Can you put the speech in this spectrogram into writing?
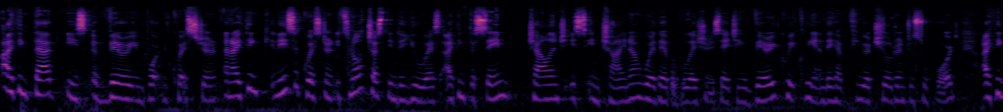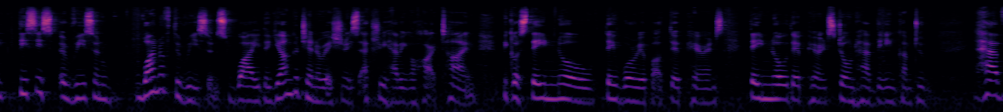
I think that is a very important question. And I think it is a question, it's not just in the US. I think the same challenge is in China, where their population is aging very quickly and they have fewer children to support. I think this is a reason, one of the reasons why the younger generation is actually having a hard time, because they know they worry about their parents. They know their parents don't have the income to have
